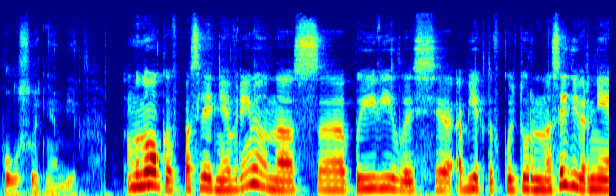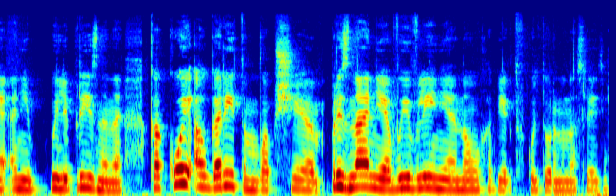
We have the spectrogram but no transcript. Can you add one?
полусотни объектов. Много в последнее время у нас э, появилось объектов культурного наследия, вернее, они были признаны. Какой алгоритм вообще признания, выявления новых объектов культурного наследия?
